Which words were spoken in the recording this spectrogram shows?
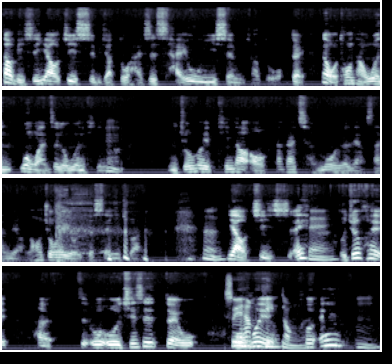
到底是药剂师比较多，还是财务医生比较多？对，那我通常问问完这个问题呢，你就会听到哦，大概沉默了两三秒，然后就会有一个声音出来，嗯，药剂师，哎，我就会很，我我其实对我，所以他们听懂了，哎，嗯，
